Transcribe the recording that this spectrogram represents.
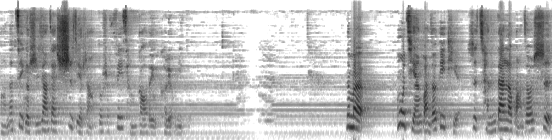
啊，那这个实际上在世界上都是非常高的一个客流密度。那么，目前广州地铁是承担了广州市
